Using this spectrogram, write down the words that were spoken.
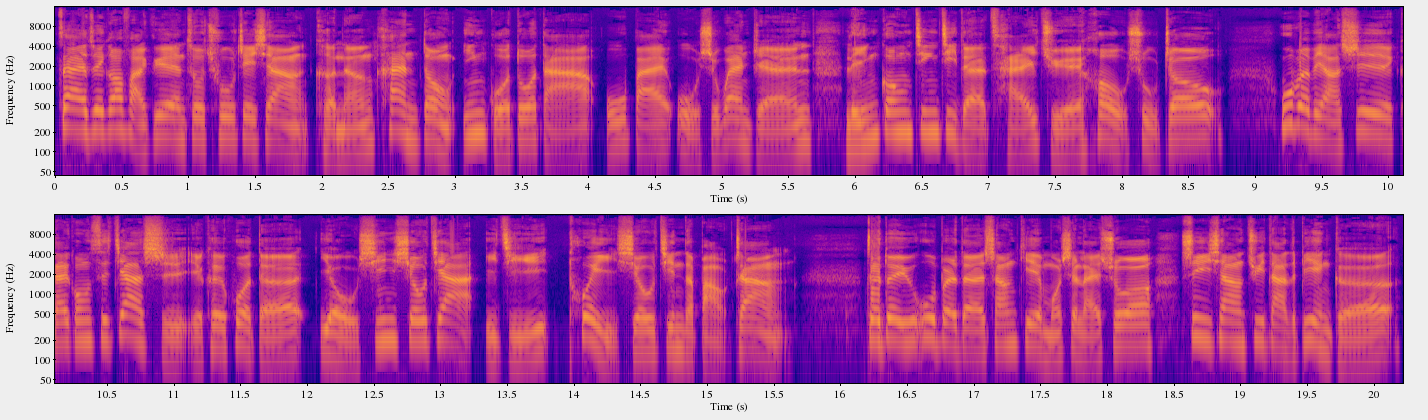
在最高法院做出这项可能撼动英国多达五百五十万人零工经济的裁决后数周，Uber 表示，该公司驾驶也可以获得有薪休假以及退休金的保障。这对于 Uber 的商业模式来说是一项巨大的变革。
